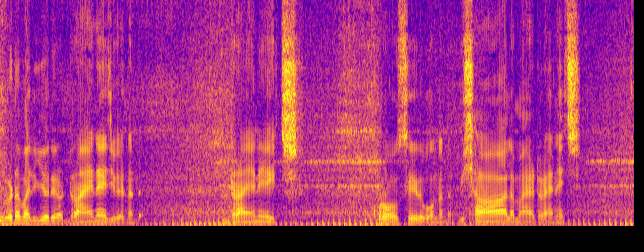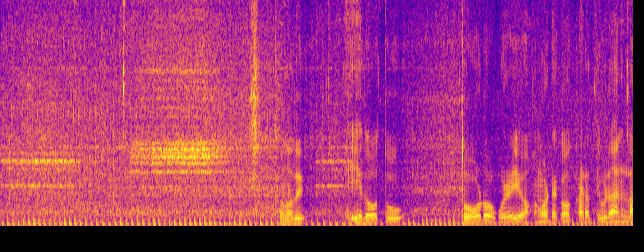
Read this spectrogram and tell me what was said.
ഇവിടെ വലിയൊരു ഡ്രൈനേജ് വരുന്നുണ്ട്. ഡ്രൈനേജ് ക്രോസ് ചെയ്ത് പോകുന്നുണ്ട്. വിശാലമായ ഡ്രൈനേജ് തോന്നുന്നത് ഏതോ തോ തോടോ പുഴയോ അങ്ങോട്ടൊക്കെ കടത്തിവിടാനുള്ള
